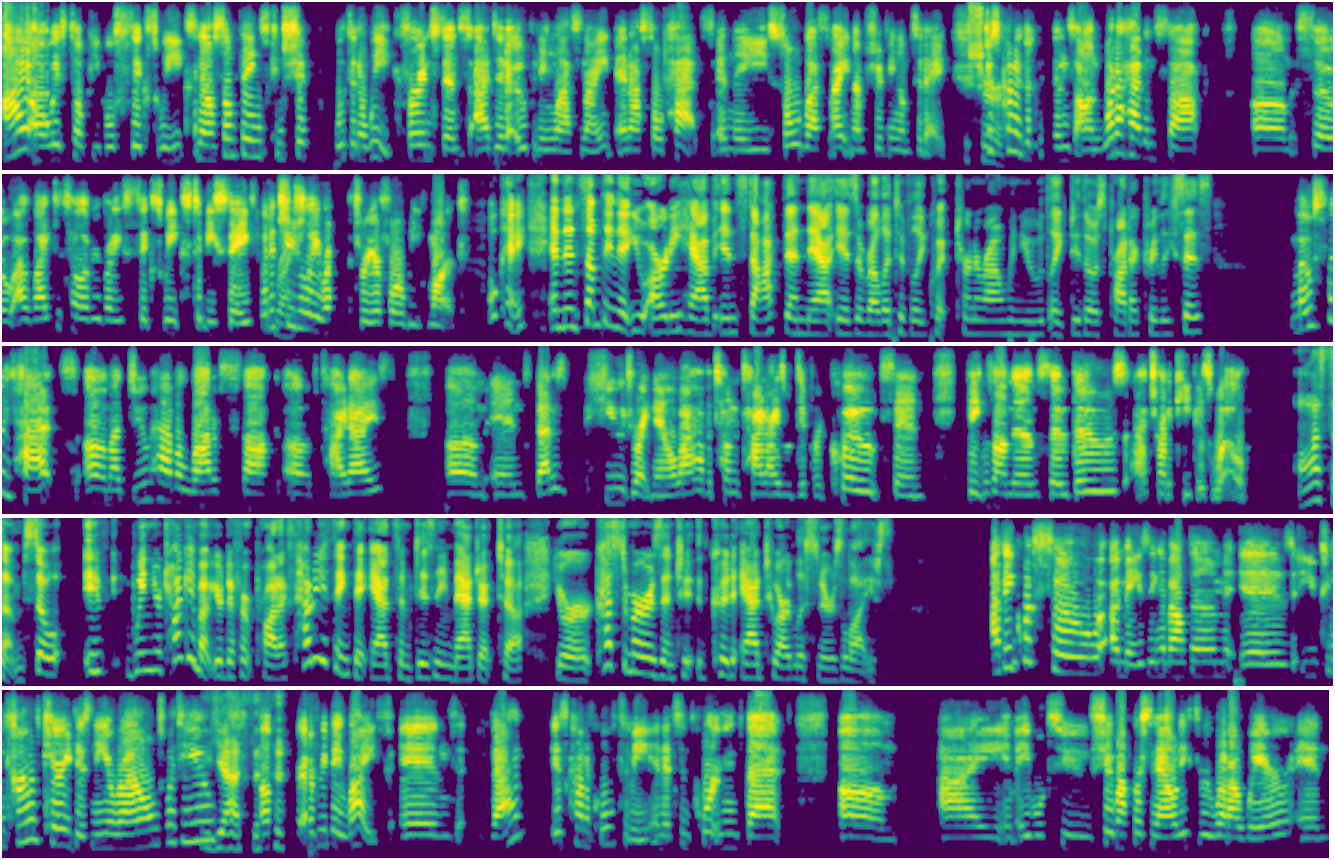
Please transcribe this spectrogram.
I always tell people six weeks. Now, some things can ship within a week. For instance, I did an opening last night and I sold hats and they sold last night and I'm shipping them today. Sure. Just kind of depends on what I have in stock. Um, so I like to tell everybody six weeks to be safe, but it's right. usually around the three or four week mark. Okay. And then something that you already have in stock, then that is a relatively quick turnaround when you like do those product releases? Mostly hats. Um, I do have a lot of stock of tie dyes. Um, and that is huge right now. I have a ton of tie dyes with different quotes and things on them. So those I try to keep as well. Awesome. So if when you're talking about your different products, how do you think they add some Disney magic to your customers and to could add to our listeners' lives? I think what's so amazing about them is you can kind of carry Disney around with you. Yes. um, for everyday life. And that is kind of cool to me. And it's important that um, I am able to show my personality through what I wear and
